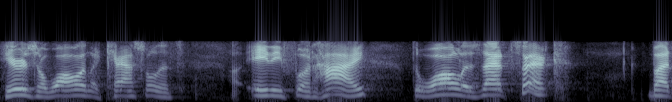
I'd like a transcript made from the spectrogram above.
Here's a wall in a castle that's uh, 80 foot high. The wall is that thick, but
